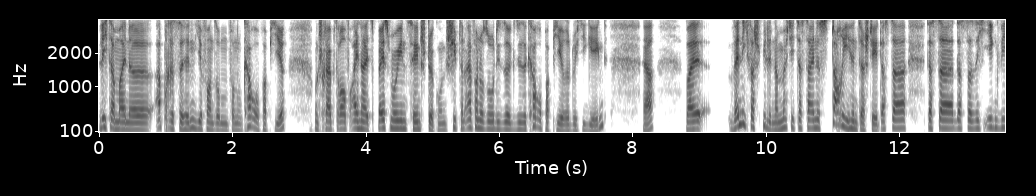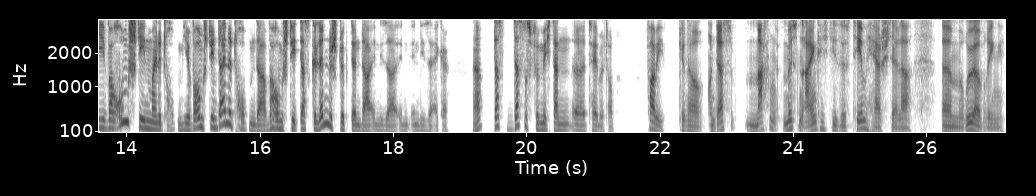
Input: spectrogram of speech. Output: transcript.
Leg da meine Abrisse hin, hier von so einem, von so einem Karo-Papier und schreibe drauf Einheit Space Marine 10 Stück und schieb dann einfach nur so diese, diese Karo-Papiere durch die Gegend. Ja, weil wenn ich was spiele, dann möchte ich, dass da eine Story hintersteht, dass da, dass da, dass da sich irgendwie, warum stehen meine Truppen hier? Warum stehen deine Truppen da? Warum steht das Geländestück denn da in dieser, in, in dieser Ecke? Ja, das, das ist für mich dann äh, Tabletop. Fabi. Genau. Und das machen, müssen eigentlich die Systemhersteller ähm, rüberbringen.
